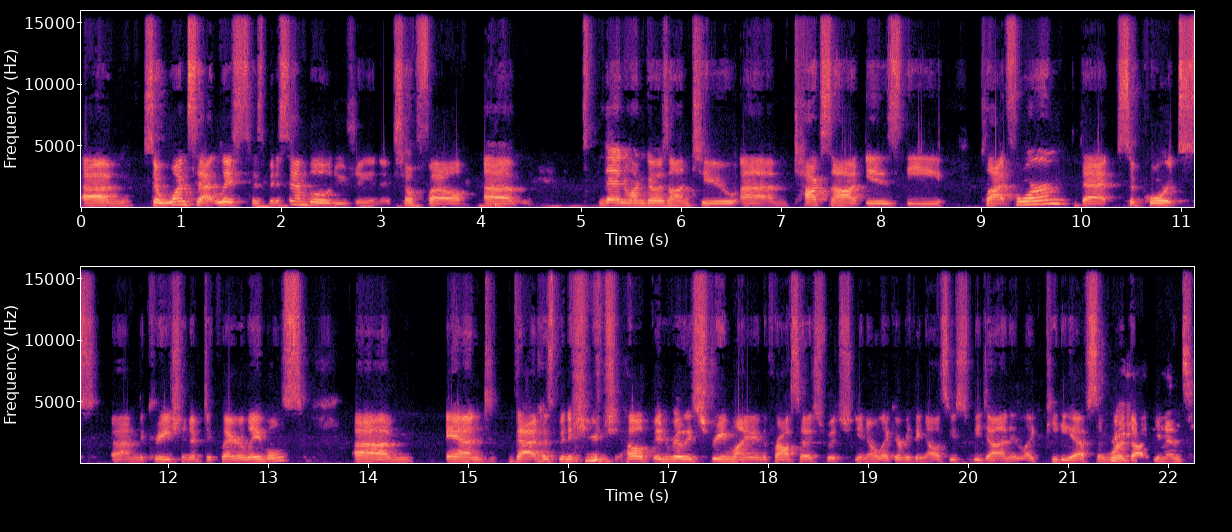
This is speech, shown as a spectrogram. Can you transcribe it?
Um, so once that list has been assembled, usually in an Excel file, um, then one goes on to um, Toxnot is the platform that supports um, the creation of declare labels. Um, and that has been a huge help in really streamlining the process, which, you know, like everything else used to be done in like PDFs and Word documents.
